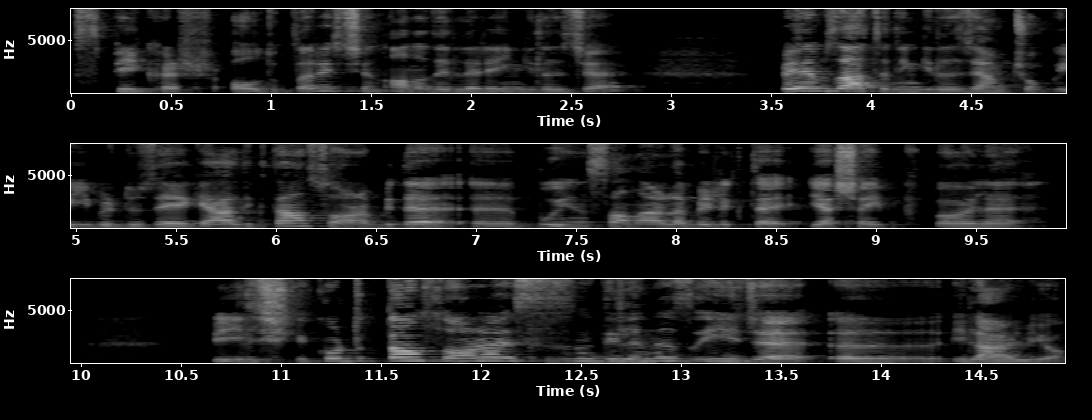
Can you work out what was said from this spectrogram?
speaker oldukları için ana dilleri İngilizce. Benim zaten İngilizcem çok iyi bir düzeye geldikten sonra bir de e, bu insanlarla birlikte yaşayıp böyle bir ilişki kurduktan sonra sizin diliniz iyice e, ilerliyor.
